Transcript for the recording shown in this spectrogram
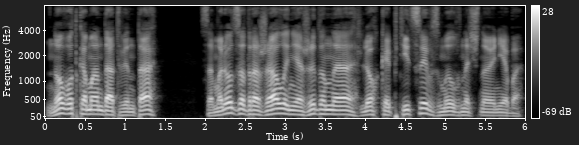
Но вот команда от винта, самолет задрожал и неожиданно легкой птицей взмыл в ночное небо.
